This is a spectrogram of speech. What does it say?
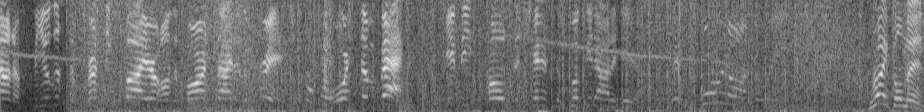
down a field of suppressing fire on the far side of the bridge. Force them back. Give these poles a chance to book it out of here. Let's pour it on, Marines. Riflemen,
